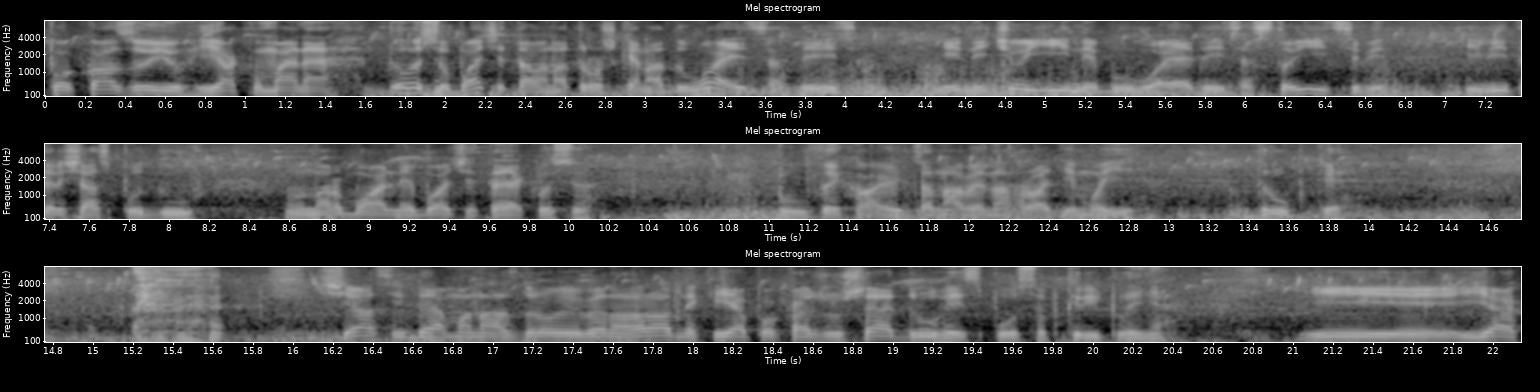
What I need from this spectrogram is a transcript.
показую, як у мене. Ось, бачите, вона трошки надувається, дивіться. І нічого їй не буває. Дивіться, стоїть собі. І вітер зараз подув. Ну нормальний, бачите, як ось бултихаються на винограді мої трубки. Зараз йдемо на здоровий виноградник і я покажу ще другий спосіб кріплення. І як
